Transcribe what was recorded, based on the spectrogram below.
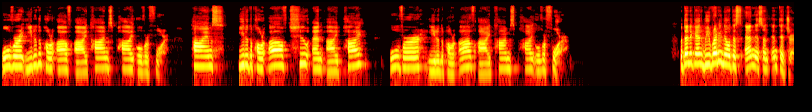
over e to the power of i times pi over 4 times e to the power of 2 n i pi over e to the power of i times pi over 4. But then again, we already know this n is an integer,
